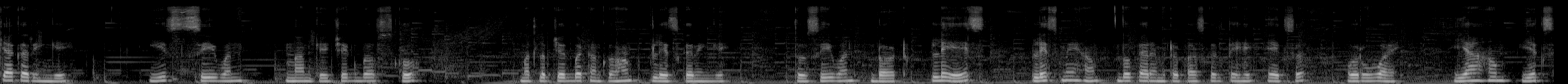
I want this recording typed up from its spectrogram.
क्या करेंगे? इस सी वन नाम के चेक बॉक्स को मतलब चेक बटन को हम प्लेस करेंगे। तो C one dot place place में हम दो पैरामीटर पास करते हैं एक्स और वाई या हम एक्स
